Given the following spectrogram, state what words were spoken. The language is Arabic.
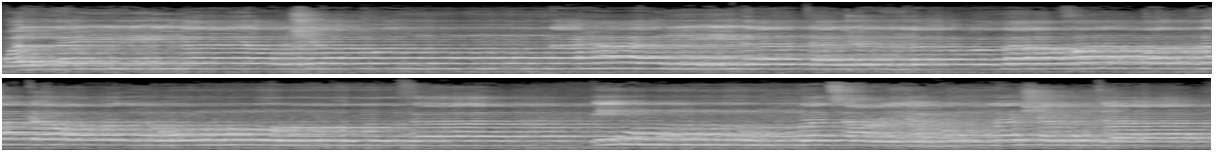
والليل إذا يغشى والنهار إذا تجلى وما خلق الذكر والأنثى إن سعيكم لشتى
